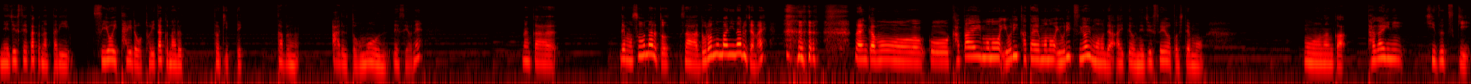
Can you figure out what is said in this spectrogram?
ねじ伏せたくなったり強い態度を取りたくなる時って多分あると思うんですよね。なんかでもそうなるとさ泥沼になるじゃない？なんかもうこう硬いものより硬いものより強いもので相手をねじ伏せようとしてももうなんか互いに傷つき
